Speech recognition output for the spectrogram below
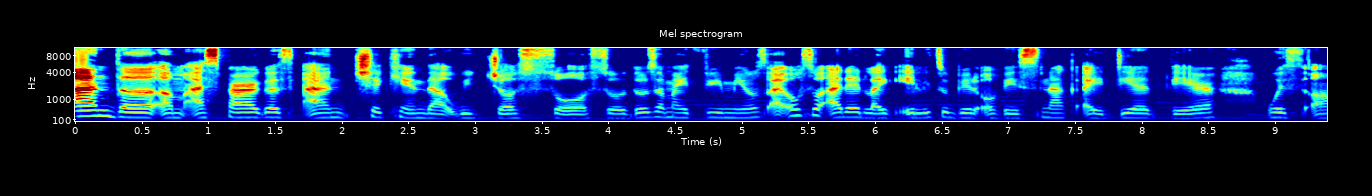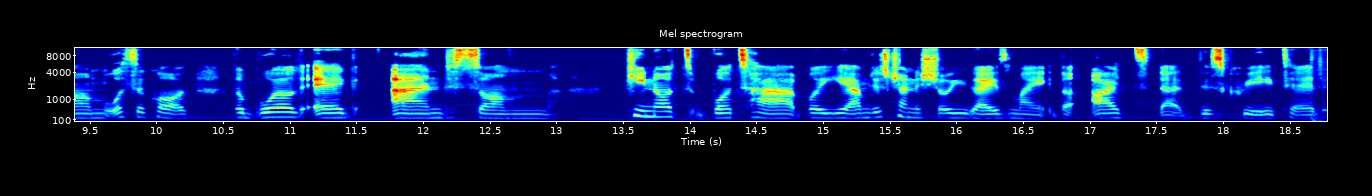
and the um asparagus and chicken that we just saw. So those are my three meals. I also added like a little bit of a snack idea there with um what's it called? The boiled egg and some peanut butter. But yeah i'm just trying to show you guys my the art that this created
